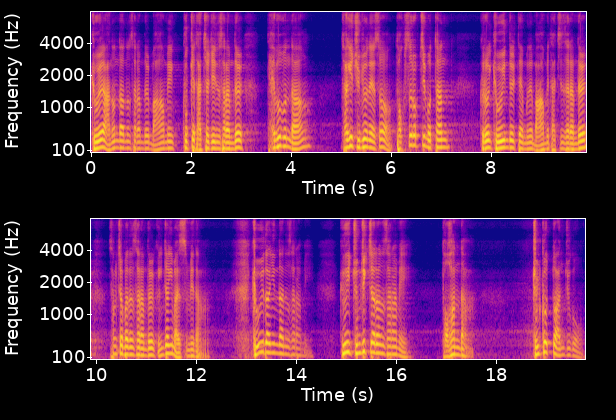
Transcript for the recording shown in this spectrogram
교회 안 온다는 사람들, 마음이 굳게 있는 사람들 대부분 다 자기 주변에서 덕스럽지 못한 그런 교인들 때문에 마음이 닫힌 사람들, 상처받은 사람들 굉장히 많습니다. 교회 다닌다는 사람이, 교회 중직자라는 사람이 더 한다. 줄 것도 안 주고,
